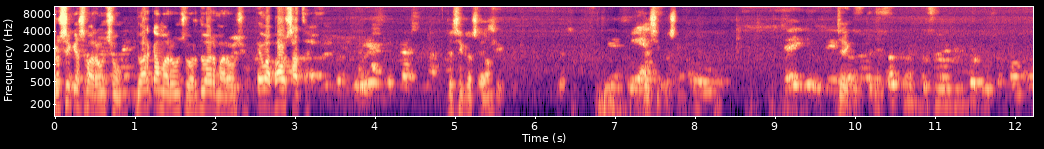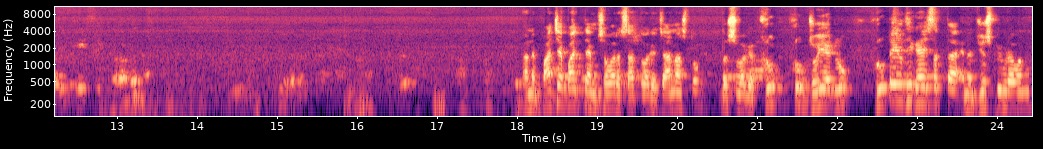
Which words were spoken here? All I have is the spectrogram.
ઋષિકેશમાં રહું છું દ્વારકામાં રહું છું હરિદ્વારમાં રહું છું એવા ભાવ સાથે. જય શ્રી કૃષ્ણ. જય શ્રી કૃષ્ણ. જય ગુરુ અને પાંચે પાંચ ટાઈમ સવારે સાત વાગે ચા નાસ્તો દસ વાગે ફ્રૂટ ફ્રૂટ જોઈએ એટલું. ફ્રૂટે નથી ખાઈ શકતા એને જ્યુસ પીવડાવવાનું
